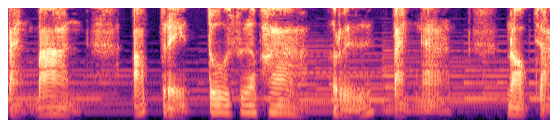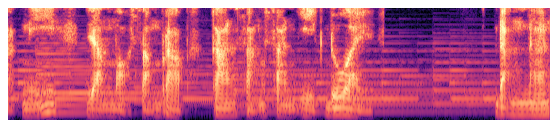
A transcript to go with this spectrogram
แต่งบ้าน อัปเกรดตู้เสื้อผ้าหรือแต่งงาน นอกจากนี้ยังเหมาะสำหรับการสังสรรค์อีกด้วย ดังนั้น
